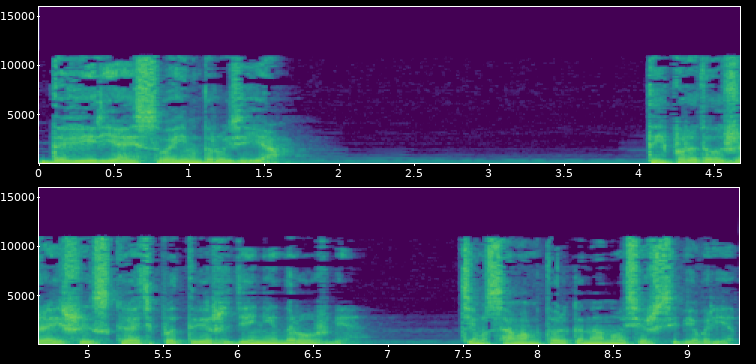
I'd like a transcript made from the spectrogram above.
Доверяй своим друзьям. Ты продолжаешь искать подтверждение дружбе, тем самым только наносишь себе вред.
